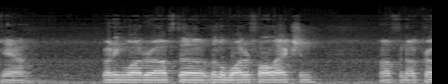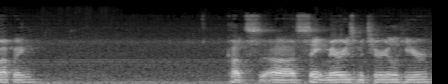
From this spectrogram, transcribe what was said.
Yeah, running water off the little waterfall action off an outcropping cuts uh, St. Mary's material here.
